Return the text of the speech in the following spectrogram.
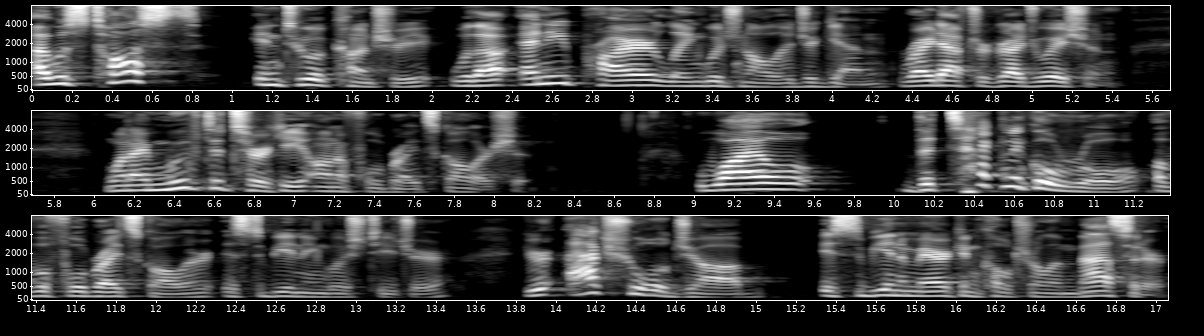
I was tossed into a country without any prior language knowledge again, right after graduation, when I moved to Turkey on a Fulbright scholarship. While the technical role of a Fulbright scholar is to be an English teacher, your actual job is to be an American cultural ambassador.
